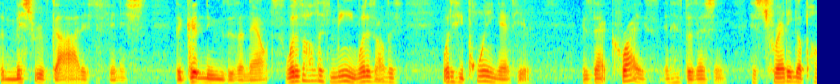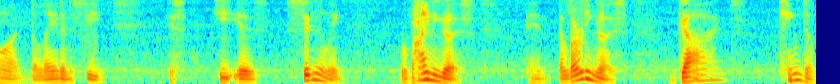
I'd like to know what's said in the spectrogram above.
the mystery of God is finished. The good news is announced. What does all this mean? What is all this? What is he pointing at here? Is that Christ in his possession, his treading upon the land and the sea, is he is signaling, reminding us, and alerting us God's kingdom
